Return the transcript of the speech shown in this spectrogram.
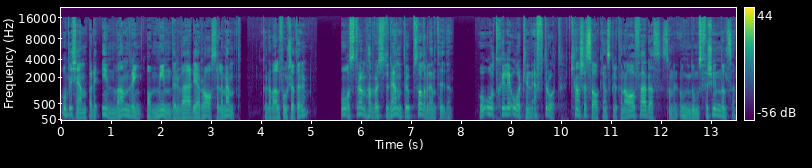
och bekämpade invandring av mindervärdiga raselement. Gunnar Wall fortsätter. Åström hade varit student i Uppsala vid den tiden och åtskilliga årtionden efteråt kanske saken skulle kunna avfärdas som en ungdomsförsyndelse.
